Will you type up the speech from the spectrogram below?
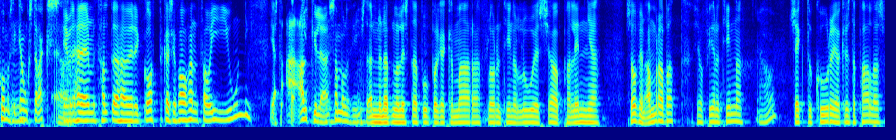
komast í Mm. gang strax. Já. ég hefði mér haldið að það hafi verið gott kannski að fá hann þá í júni Já, algjörlega, sammála því. Þú veist, Önnu nöfn á lista Búborga Kamara, Florentino Lewis Sjá Palinja, Sofian Amrabat Hjá Fiorentina, Já, Sheikh Dukure Hjá Krista Palas,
